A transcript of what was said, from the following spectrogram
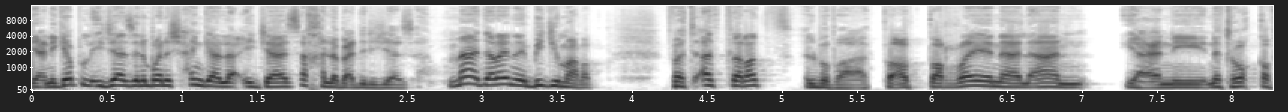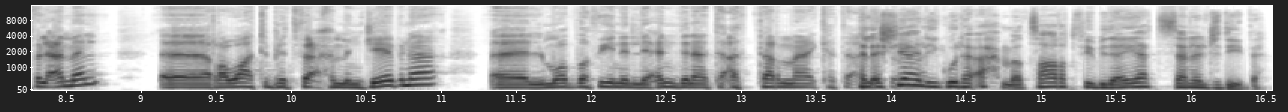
يعني قبل الإجازة نبغى نشحن قال لا إجازة خلوا بعد الإجازة. ما درينا بيجي مرض فتأثرت البضاعة. فاضطرينا الآن يعني نتوقف العمل آه، رواتب ندفعها من جيبنا. آه، الموظفين اللي عندنا تأثرنا كتأثر. الأشياء اللي يقولها أحمد صارت في بدايات السنة الجديدة.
